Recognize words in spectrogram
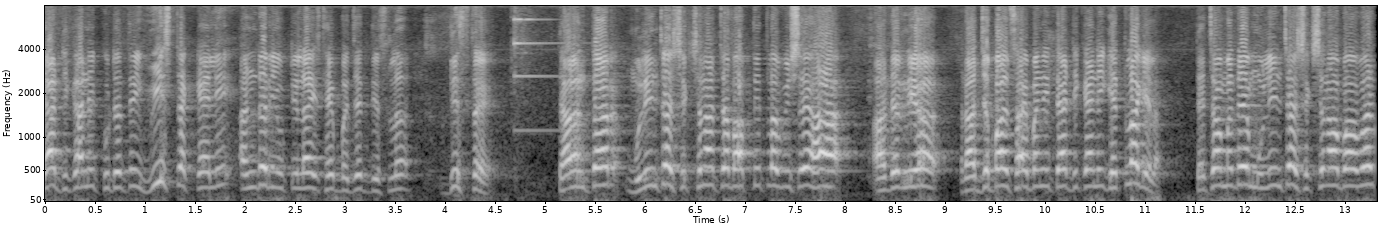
त्या ठिकाणी कुठेतरी वीस टक्क्याली अंडर युटिलाइज हे बजेट दिसलं दिसतंय. त्यानंतर मुलींच्या शिक्षणाच्या बाबतीतला विषय हा आदरणीय राज्यपाल साहेबांनी त्या ठिकाणी घेतला गेला. त्याच्यामध्ये मुलींच्या शिक्षणाबाबत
